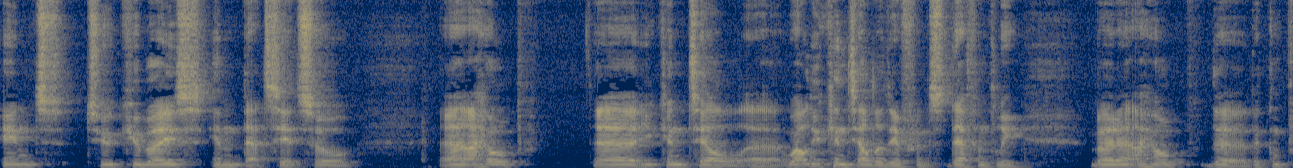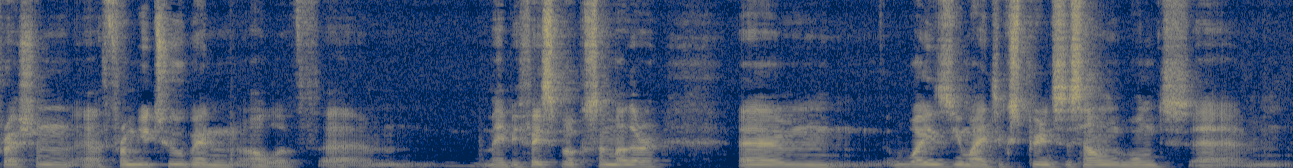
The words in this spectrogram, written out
into Cubase and that's it. So uh, I hope uh, you can tell, uh, well you can tell the difference definitely. But uh, I hope the, the compression from YouTube and all of um, maybe Facebook, some other um, ways you might experience the sound won't um,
